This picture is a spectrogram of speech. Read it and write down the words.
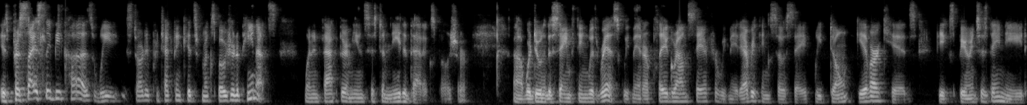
is precisely because we started protecting kids from exposure to peanuts when in fact their immune system needed that exposure. Uh, we're doing the same thing with risk. We've made our playground safer. We've made everything so safe. We don't give our kids the experiences they need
